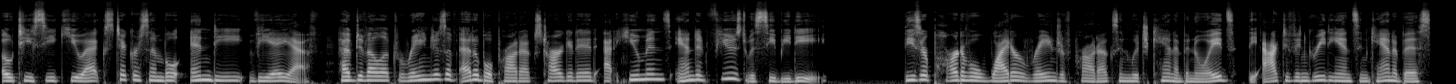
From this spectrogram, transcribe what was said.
OTCQX ticker symbol NDVAF, have developed ranges of edible products targeted at humans and infused with CBD. These are part of a wider range of products in which cannabinoids, the active ingredients in cannabis,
